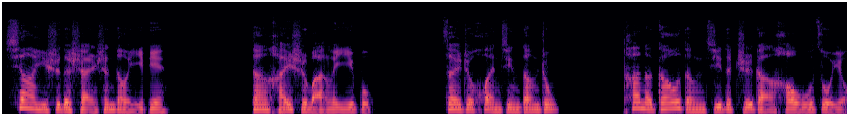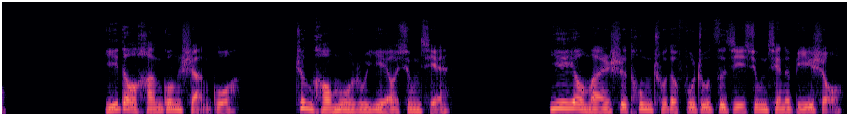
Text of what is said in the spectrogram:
下意识的闪身到一边，但还是晚了一步。在这幻境当中，他那高等级的质感毫无作用。一道寒光闪过，正好没入叶耀胸前。叶耀满是痛楚的扶住自己胸前的匕首。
